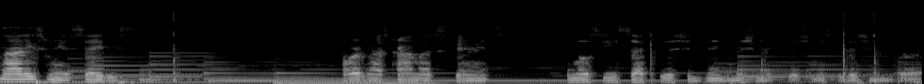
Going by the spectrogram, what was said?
not easy for me to say these things organized crime I experienced, the most used sex position being the missionary position. This position, the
